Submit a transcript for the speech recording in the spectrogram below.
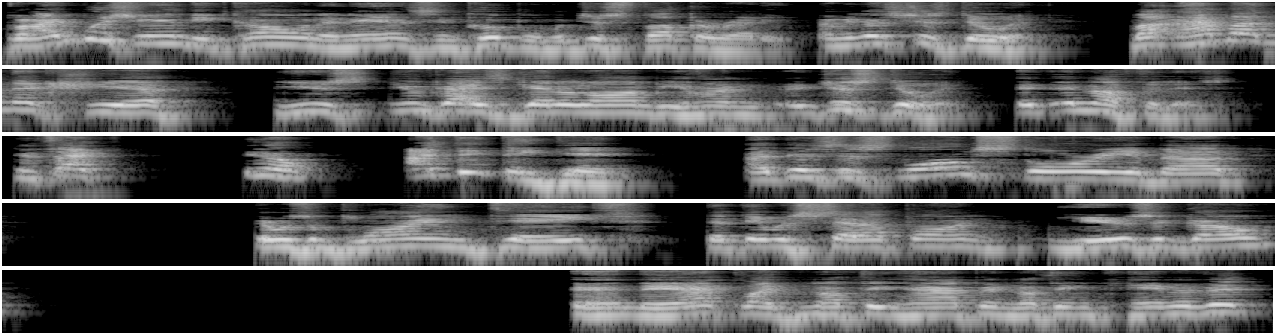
But I wish Andy Cohen and Anderson Cooper would just fuck already. I mean, let's just do it. But how about next year? You you guys get along behind. Just do it. Enough of this. In fact, you know, I think they did. Uh, there's this long story about there was a blind date that they were set up on years ago, and they act like nothing happened, nothing came of it.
